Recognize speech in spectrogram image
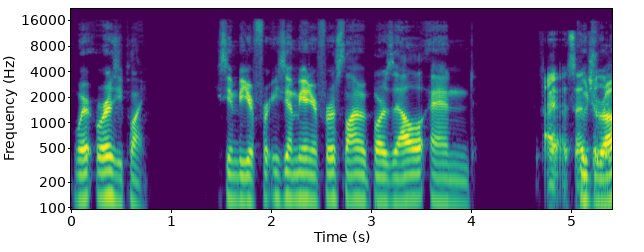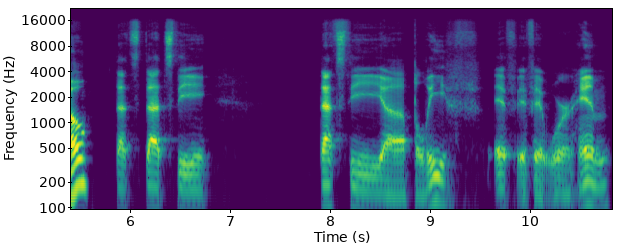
Where where is he playing? He's gonna be your he's gonna be on your first line with Barzal and I Gaudreau. that's that's the that's the uh, belief. If if it were him,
